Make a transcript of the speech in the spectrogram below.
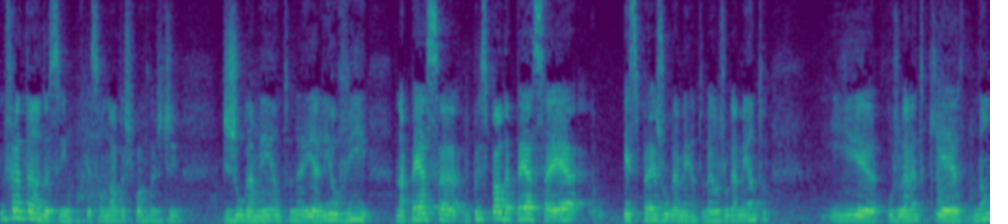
enfrentando assim, porque são novas formas de, de julgamento, né? E ali eu vi na peça, o principal da peça é esse pré-julgamento, né? O julgamento e o julgamento que é não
